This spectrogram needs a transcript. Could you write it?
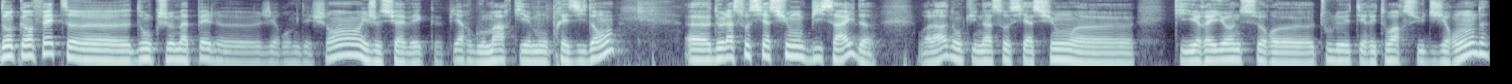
Donc en fait, euh, donc je m'appelle euh, Jérôme Deschamps et je suis avec Pierre Goumard qui est mon président euh, de l'association B-Side. Voilà, donc une association qui rayonne sur tout le territoire sud-Gironde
